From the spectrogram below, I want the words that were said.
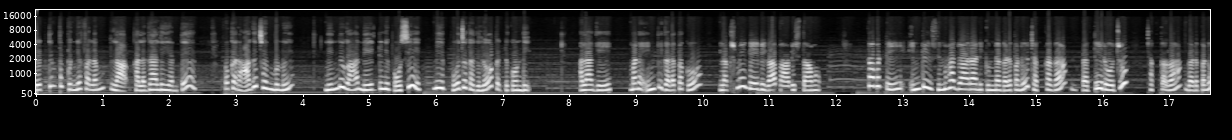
రెట్టింపు పుణ్యఫలం లా కలగాలి అంటే ఒక రాగి చెంబుని నిండుగా నీటిని పోసి మీ పూజ గదిలో పెట్టుకోండి. అలాగే మన ఇంటి గడపకు లక్ష్మీదేవిగా భావిస్తాము. కాబట్టి ఇంటి సింహద్వారానికి ఉన్న గడపను చక్కగా ప్రతిరోజు చక్కగా గడపను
